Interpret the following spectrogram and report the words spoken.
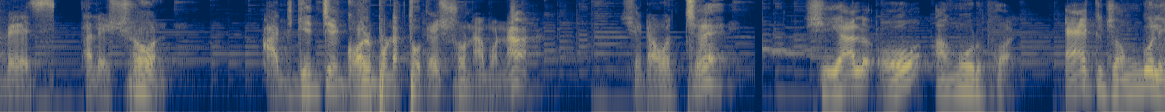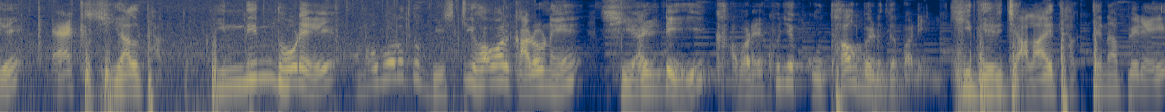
বেশ, তাহলে শোন। আজকের যে গল্পটা তোদের শোনাবো না, সেটা হচ্ছে শিয়াল ও আঙুর ফল। এক জঙ্গলে এক শিয়াল থাকতো। তিন দিন ধরে অনবরত বৃষ্টি হওয়ার কারণে শিয়ালটি খাবারের খোঁজে কোথাও বেরোতে পারেনি। খিদের জ্বালায় থাকতে না পেরে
